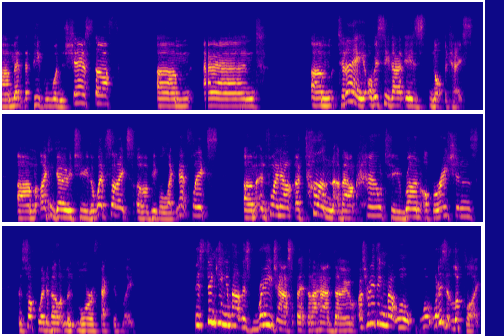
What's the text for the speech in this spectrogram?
uh, meant that people wouldn't share stuff. Um, and um, today, obviously, that is not the case. Um, I can go to the websites of people like Netflix and find out a ton about how to run operations and software development more effectively. This thinking about this rage aspect that I had though, I was really thinking about, well, what, what does it look like?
